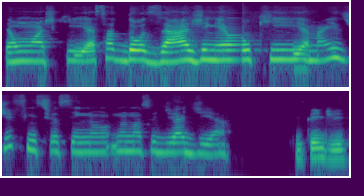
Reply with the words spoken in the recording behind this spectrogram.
Então, acho que essa dosagem é o que é mais difícil assim no, no nosso dia a dia. Entendi.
